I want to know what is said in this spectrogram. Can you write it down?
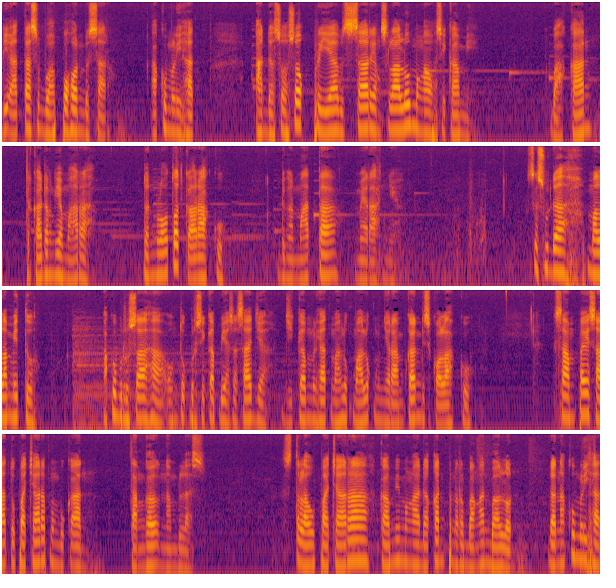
di atas sebuah pohon besar, aku melihat ada sosok pria besar yang selalu mengawasi kami. Bahkan, terkadang dia marah dan melotot ke arahku dengan mata merahnya. Sesudah malam itu, aku berusaha untuk bersikap biasa saja jika melihat makhluk-makhluk menyeramkan di sekolahku sampai saat upacara pembukaan tanggal 16. Setelah upacara, kami mengadakan penerbangan balon dan aku melihat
